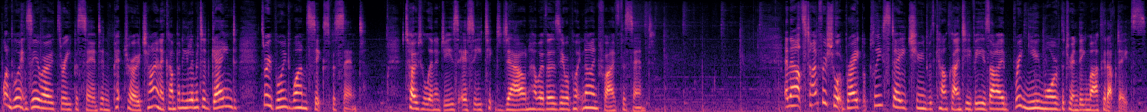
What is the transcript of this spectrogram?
1.03% and PetroChina Company Limited gained 3.16%. Total Energies SE ticked down, however, 0.95%. And now it's time for a short break, but please stay tuned with Kalkine TV as I bring you more of the trending market updates.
